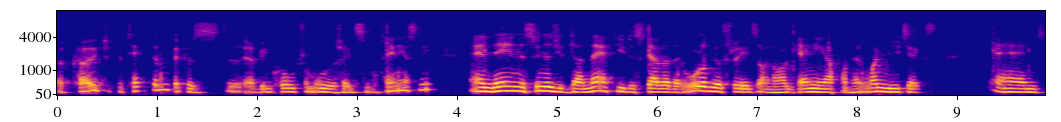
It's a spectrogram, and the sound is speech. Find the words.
of code to protect them because they're being called from all the threads simultaneously. And then as soon as you've done that, you discover that all of your threads are now ganging up on that one mutex and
